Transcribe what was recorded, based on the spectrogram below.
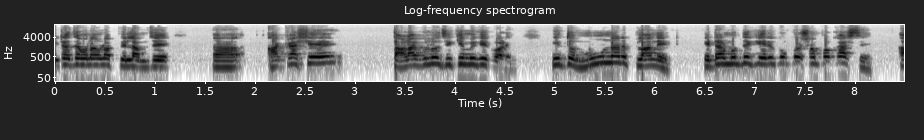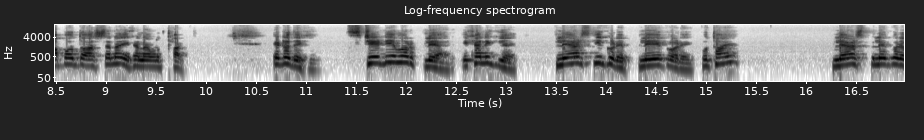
এটা যেমন আমরা পেলাম যে আকাশে তারাগুলো ঝিকিমিকি করে। কিন্তু মুন আর প্ল্যানেট এটার মধ্যে কি এরকম কোনো সম্পর্ক আসছে? আপাতত আসছে না, এখানে আমরা থাক। এটা দেখি স্টেডিয়াম আর প্লেয়ার এখানে কি হয়? প্লেয়ার্স কি করে? প্লে করে, কোথায়? প্লেয়ার্স প্লে করে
